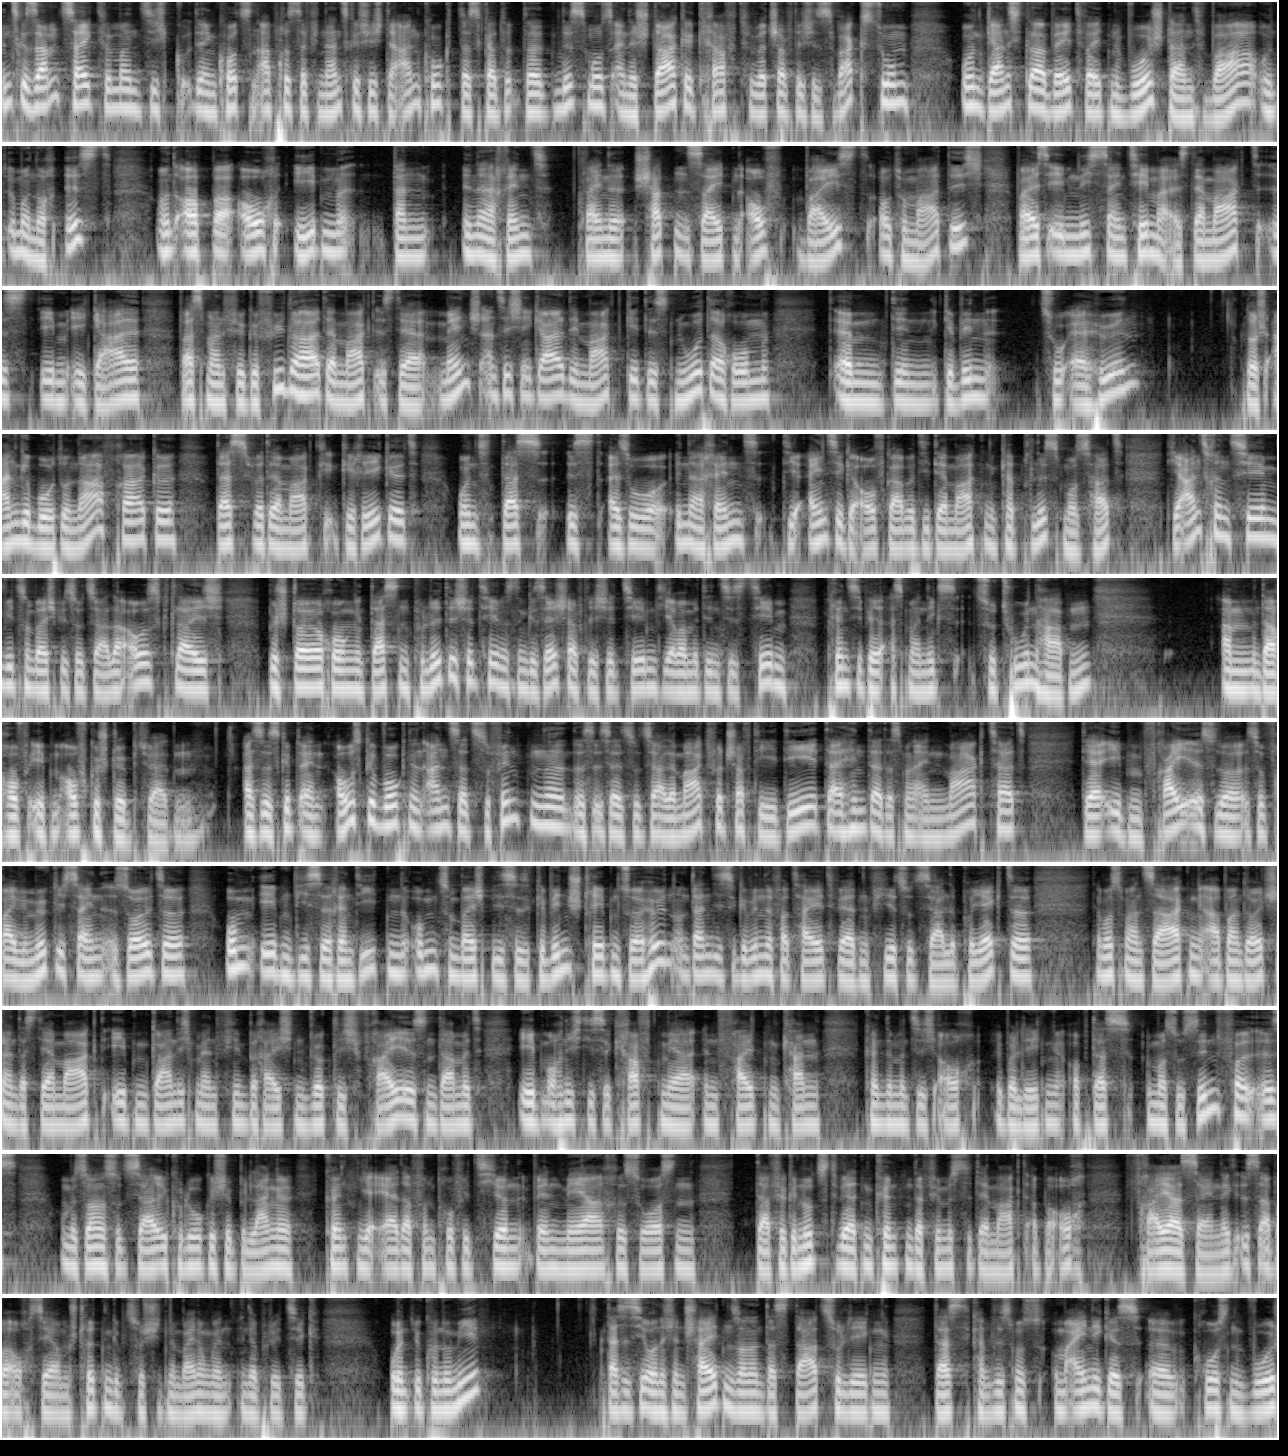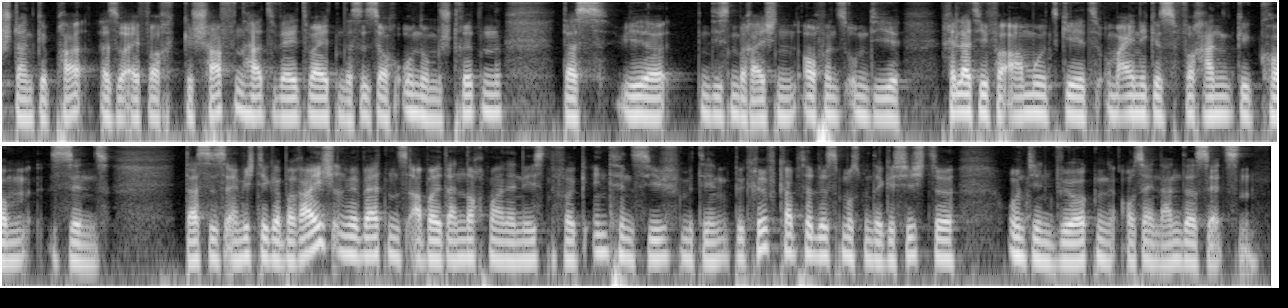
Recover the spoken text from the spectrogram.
Insgesamt zeigt, wenn man sich den kurzen Abriss der Finanzgeschichte anguckt, dass Kapitalismus eine starke Kraft für wirtschaftliches Wachstum und ganz klar weltweiten Wohlstand war und immer noch ist und aber auch eben dann inhärent kleine Schattenseiten aufweist automatisch, weil es eben nicht sein Thema ist. Der Markt ist eben egal, was man für Gefühle hat. Der Markt ist der Mensch an sich egal. Dem Markt geht es nur darum, ähm, den Gewinn zu erhöhen durch Angebot und Nachfrage. Das wird der Markt geregelt und das ist also inhärent die einzige Aufgabe, die der Markt im Kapitalismus hat. Die anderen Themen, wie zum Beispiel sozialer Ausgleich, Besteuerung, das sind politische Themen, das sind gesellschaftliche Themen, die aber mit den Systemen prinzipiell erstmal nichts zu tun haben, ähm, darauf eben aufgestülpt werden. Also es gibt einen ausgewogenen Ansatz zu finden. Das ist als soziale Marktwirtschaft die Idee dahinter, dass man einen Markt hat, der eben frei ist oder so frei wie möglich sein sollte, um eben diese Renditen, um zum Beispiel diese Gewinnstreben zu erhöhen und dann diese Gewinne verteilt werden für soziale Projekte. Da muss man sagen, aber in Deutschland, dass der Markt eben gar nicht mehr in vielen Bereichen wirklich frei ist und damit eben auch nicht diese Kraft mehr entfalten kann, könnte man sich auch überlegen, ob das immer so sinnvoll ist. Und besonders sozial-ökologische Belange könnten ja eher davon profitieren, wenn mehr Ressourcen dafür genutzt werden könnten. Dafür müsste der Markt aber auch freier sein. Das ist aber auch sehr umstritten, gibt es verschiedene Meinungen in der Politik und Ökonomie. Das ist hier auch nicht entscheidend, sondern das darzulegen, dass der Kapitalismus um einiges äh, großen Wohlstand also einfach geschaffen hat weltweit. Und das ist auch unumstritten, dass wir in diesen Bereichen, auch wenn es um die relative Armut geht, um einiges vorangekommen sind. Das ist ein wichtiger Bereich und wir werden uns aber dann nochmal in der nächsten Folge intensiv mit dem Begriff Kapitalismus, mit der Geschichte und den Wirken auseinandersetzen.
